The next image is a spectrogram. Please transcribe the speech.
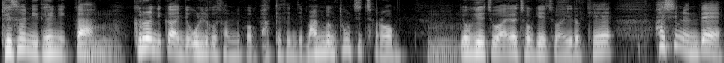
개선이 되니까 음. 그러니까 이제 올리고 365가 밖에서 이제 만병통치처럼 음. 여기에 좋아요, 저기에 좋아 이렇게 하시는데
